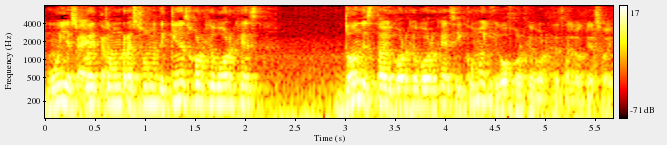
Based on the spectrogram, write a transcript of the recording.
muy escueto, un resumen de quién es Jorge Borges. ¿Dónde está hoy Jorge Borges y cómo llegó Jorge Borges a lo que es hoy?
